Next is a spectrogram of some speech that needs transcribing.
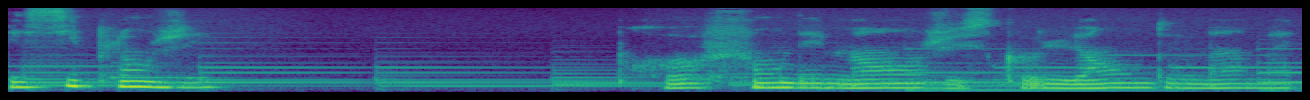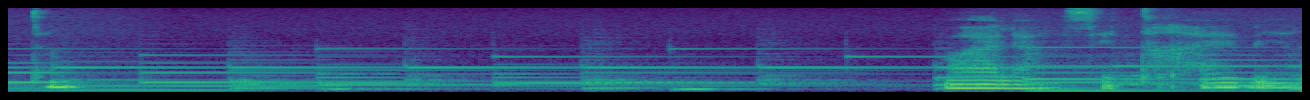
et s'y plonger profondément jusqu'au lendemain matin. Voilà, c'est très bien.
